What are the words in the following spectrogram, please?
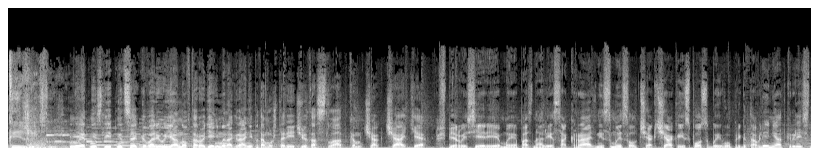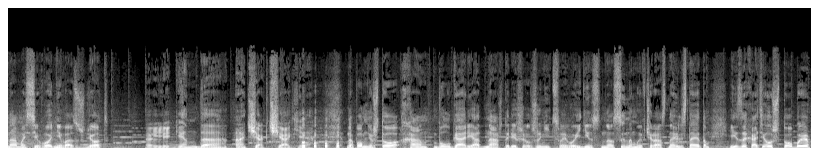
Сладкая жизнь. Нет, не слипнется, говорю я, но второй день мы на грани, потому что речь идет о сладком чак-чаке. В первой серии мы познали сакральный смысл чак-чака и способы его приготовления открылись нам, а сегодня вас ждет Легенда о Чак-Чаке. Напомню, что хан Булгарии однажды решил женить своего единственного сына, мы вчера остановились на этом, и захотел, чтобы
